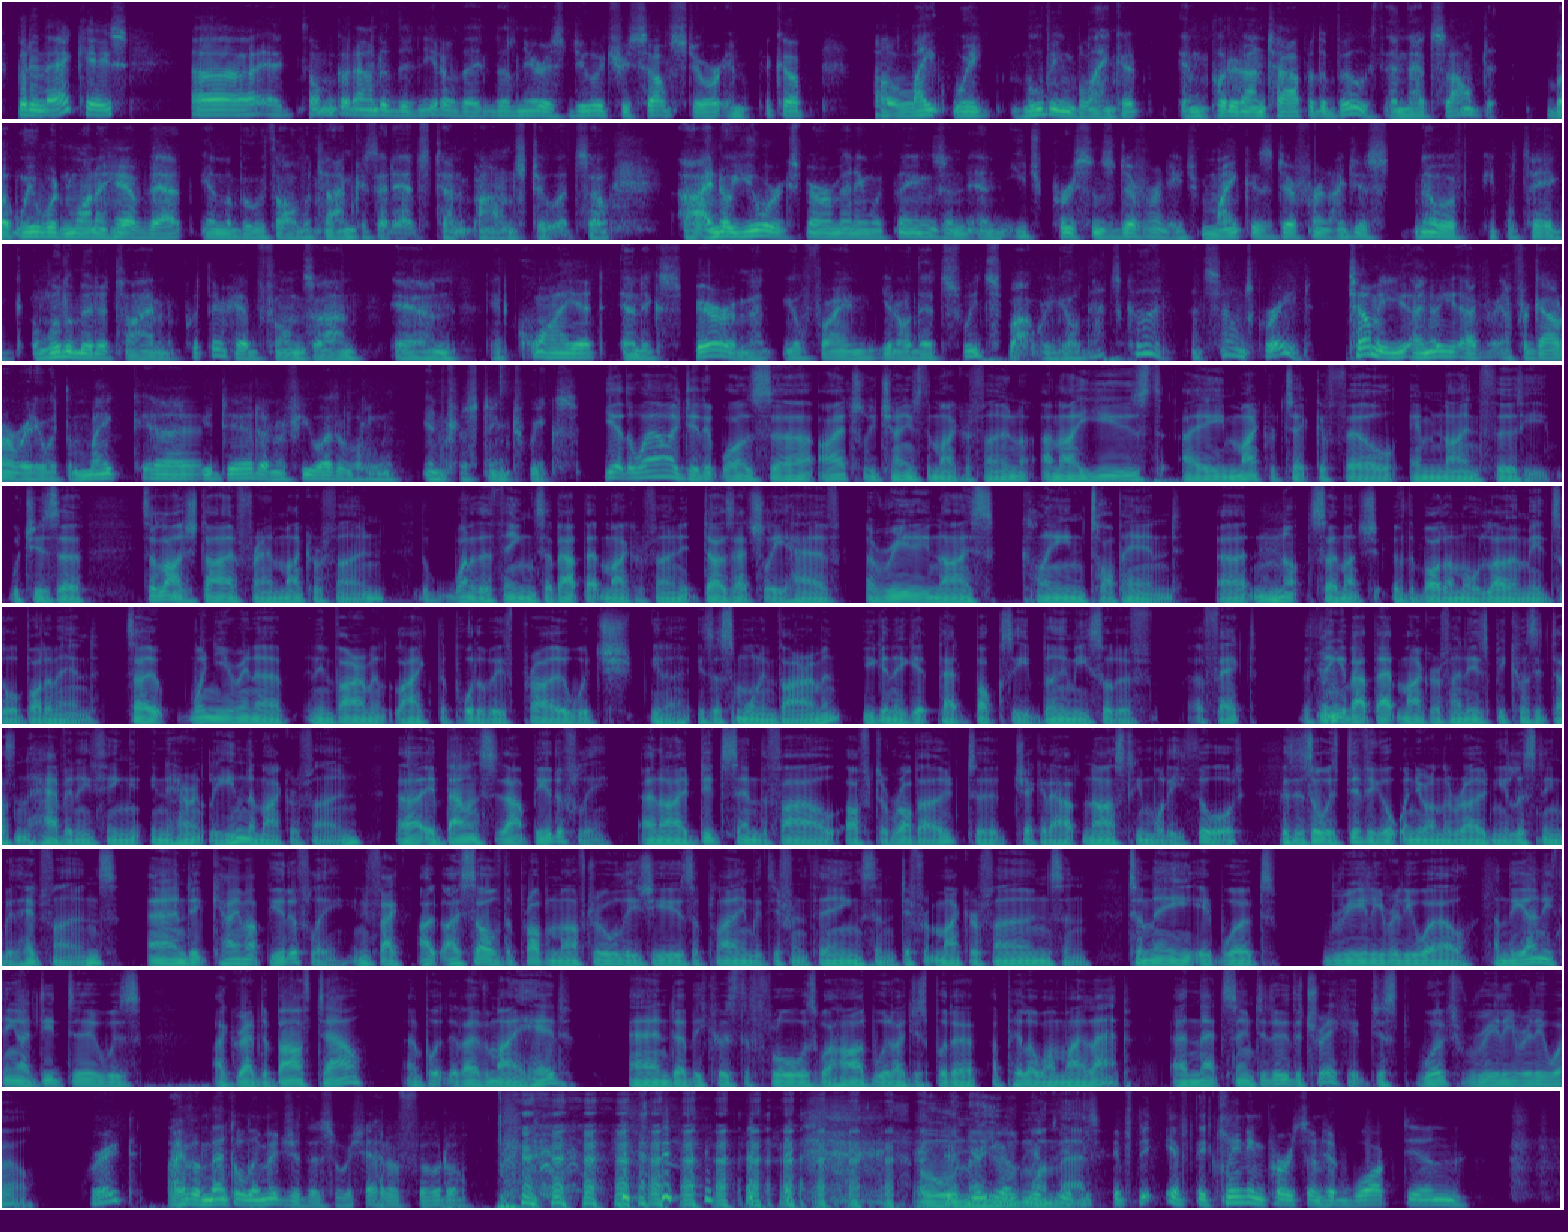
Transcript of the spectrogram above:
But in that case, uh, I told him go down to the, you know, the, the nearest do-it-yourself store and pick up a lightweight moving blanket and put it on top of the booth, and that solved it. But we wouldn't want to have that in the booth all the time because it adds 10 pounds to it. So I know you were experimenting with things, and, and each person's different, each mic is different. I just know if people take a little bit of time and put their headphones on and get quiet and experiment, you'll find, you know, that sweet spot where you go, that's good. That sounds great. Tell me, I know you, I've, I forgot already what the mic uh, you did and a few other little interesting tweaks. Yeah, the way I did it was uh, I actually changed the microphone and I used a Microtech Gefell M930, which is a it's a large diaphragm microphone. One of the things about that microphone, it does actually have a really nice, clean top end, uh, not so much of the bottom or lower mids or bottom end. So when you're in a, an environment like the Porta Booth Pro, which you know is a small environment, you're going to get that boxy, boomy sort of effect. The thing about that microphone is because it doesn't have anything inherently in the microphone, uh, it balanced it out beautifully. And I did send the file off to Robbo to check it out and asked him what he thought, because it's always difficult when you're on the road and you're listening with headphones. And it came up beautifully. In fact, I, I solved the problem after all these years of playing with different things and different microphones. And to me, it worked really, really well. And the only thing I did do was I grabbed a bath towel and put it over my head. And uh, because the floors were hardwood, I just put a, a pillow on my lap. And that seemed to do the trick. It just worked really, really well. great. I have a mental image of this. I wish I had a photo. Oh no, you know, wouldn't want if, that. If the if the cleaning person had walked in,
